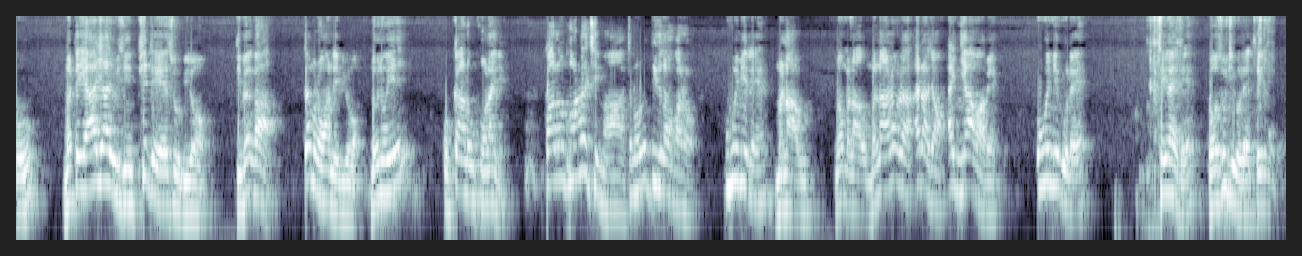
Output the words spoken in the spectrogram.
ကိုမတရားရယူခြင်းဖြစ်တယ်ဆိုပြီးတော့ဒီဘက်ကတက်မတော်ကနေပြီးတော့လုံလုံရေးဟိုကာလုံခေါ်လိုက်တယ်ကာလုံခေါ်တဲ့အချိန်မှာကျွန်တော်တို့သိသလောက်ကတော့ဦးဝင်းမြင့်လည်းမလာဘူးတော့မလာဘူးမလာတော့အဲ့ဒါကြောင့်အဲ့ညပါပဲဦးဝင်းမြင့်ကိုလည်းထိလိုက်တယ်ဒေါ်စုကြီးကိုလည်းထိလိုက်တယ်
